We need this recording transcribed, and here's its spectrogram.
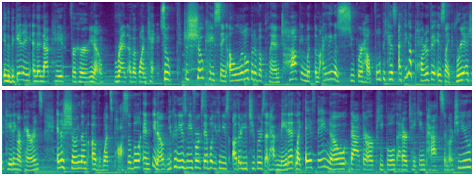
in the beginning and then that paid for her, you know, rent of like 1K. So just showcasing a little bit of a plan, talking with them, I think is super helpful because I think a part of it is like re-educating our parents and just showing them of what's possible. And you know, you can use me for example, you can use other YouTubers that have made it. Like if they know that there are people that are taking paths similar to you,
